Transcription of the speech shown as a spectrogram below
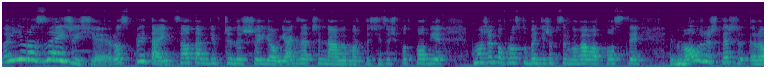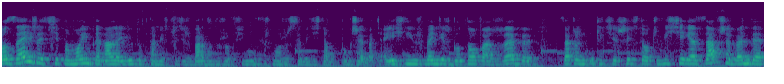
No i rozejrzyj się, rozpytaj, co tam dziewczyny szyją, jak zaczynały, może ktoś Ci coś podpowie, może po prostu będziesz obserwowała posty. Możesz też rozejrzeć się po moim kanale YouTube, tam jest przecież bardzo dużo filmów, już możesz sobie gdzieś tam pogrzebać. A jeśli już będziesz gotowa, żeby zacząć uczyć się szyć, to oczywiście ja zawsze będę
